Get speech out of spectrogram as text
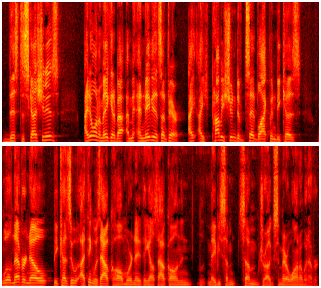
this discussion is I don't want to make it about, and maybe that's unfair. I, I probably shouldn't have said Blackmon because we'll never know because it, I think it was alcohol more than anything else, alcohol and then maybe some some drugs, some marijuana, whatever.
